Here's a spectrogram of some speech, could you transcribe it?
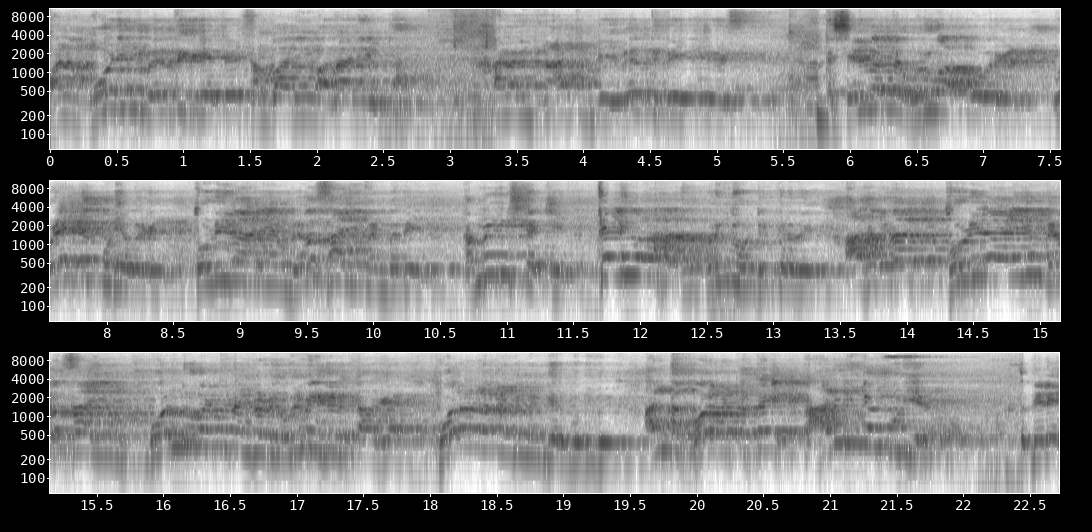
மனம் மோடிக்கு வெறுத்துக்கிறேன் சம்பாதியும் அம்பானியும் அதானியும் தான். ஆனால் இந்த செல்வத்தை உருவாக்குபவர்கள் உழைக்கக்கூடியவர்கள் தொழிலாளியும் விவசாயம் என்பதை கம்யூனிஸ்ட் கட்சி தெளிவாக அது புரிந்து கொண்டிருக்கிறது. ஆகவேதான் தொழிலாளியும் விவசாயியும் ஒன்றுபட்டு தங்களுடைய உரிமைகளுக்காக போராட வேண்டும் என்கிற முடிவு அந்த போராட்டத்தை ஆதரிக்கக்கூடிய நிலை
